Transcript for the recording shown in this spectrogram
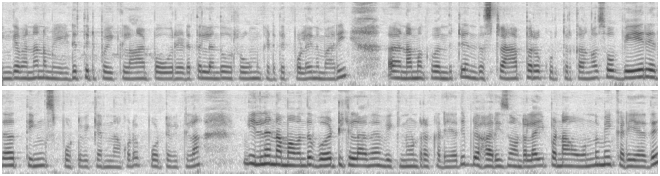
எங்கே வேணால் நம்ம எடுத்துகிட்டு போய்க்கலாம். இப்போ ஒரு இடத்துலேருந்து ஒரு ரூமுக்கு எடுத்துகிட்டு போகலாம் இந்த மாதிரி நமக்கு வந்துட்டு இந்த ஸ்ட்ராப்பரை கொடுத்துருக்காங்க. ஸோ வேறு ஏதாவது திங்ஸ் போட்டு வைக்கிறதுனா கூட போட்டு வைக்கலாம். இல்லை நம்ம வந்து வேர்ட்டிக்கலாக தான் வைக்கணுன்ற கிடையாது. இப்படி ஹரிசோண்டலாக இப்போ நான் ஒன்றுமே கிடையாது.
